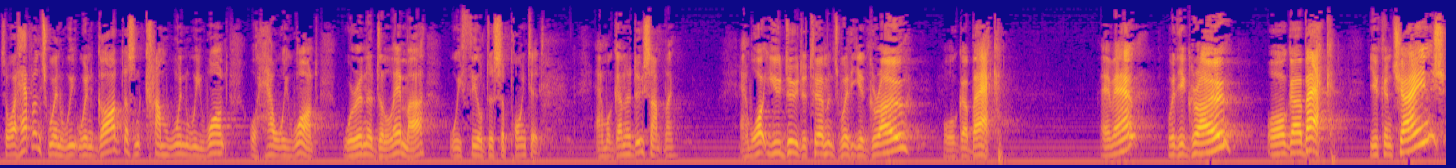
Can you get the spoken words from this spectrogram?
So, what happens when, we, when God doesn't come when we want or how we want? We're in a dilemma. We feel disappointed. And we're going to do something. And what you do determines whether you grow or go back. Amen? Whether you grow or go back. You can change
